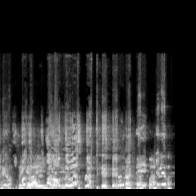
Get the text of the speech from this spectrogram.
ahí no, Se queda ahí. ¿A dónde vas? Espérate. Eh, yo le,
